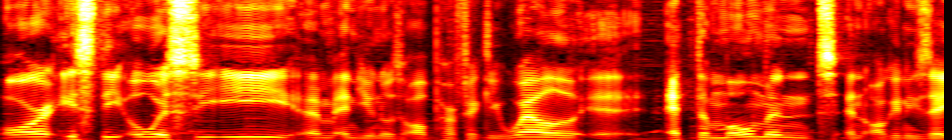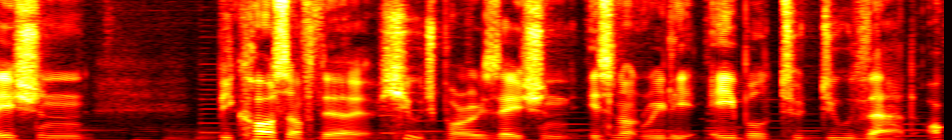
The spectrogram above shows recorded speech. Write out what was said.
or is the OSCE, um, and you know all perfectly well, uh, at the moment an organization? because of the huge polarization, is not really able to do that? Or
